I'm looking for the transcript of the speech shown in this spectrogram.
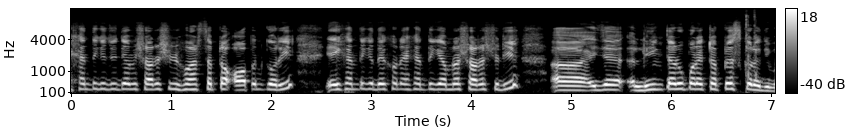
এখান থেকে যদি আমি সরাসরি হোয়াটসঅ্যাপটা ওপেন করি, এইখান থেকে দেখুন, এখান থেকে আমরা সরাসরি এই যে লিঙ্কটার উপর একটা প্রেস করে দিব।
